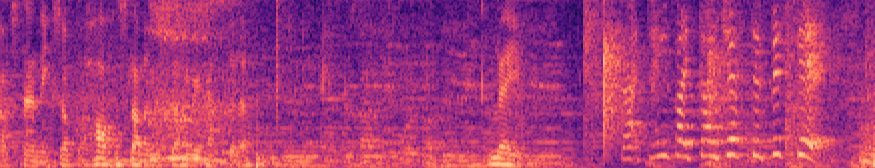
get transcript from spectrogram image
Outstanding. So I've got half a slab of Mr. Hungry Caterpillar. Mate, That tastes like digestive biscuits.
